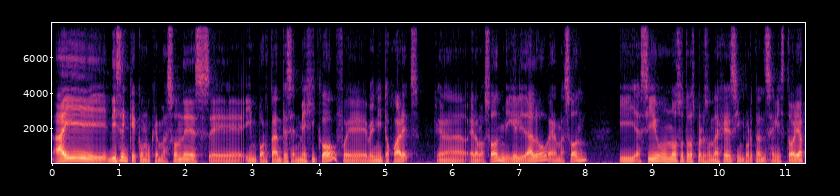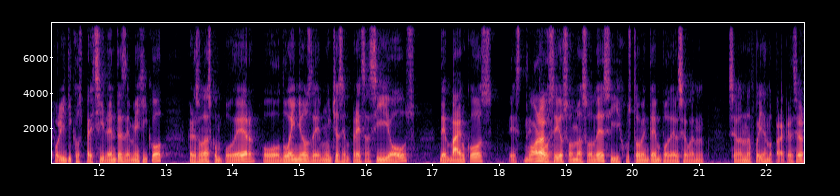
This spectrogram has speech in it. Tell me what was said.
hay. Dicen que como que masones eh, importantes en México fue Benito Juárez, que era, era masón, Miguel Hidalgo era masón, y así unos otros personajes importantes en la historia, políticos, presidentes de México, personas con poder o dueños de muchas empresas, CEOs, de bancos. Este, todos ellos son masones y justamente en poder se van, se van apoyando para crecer.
